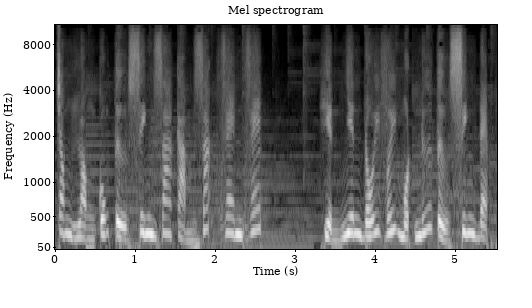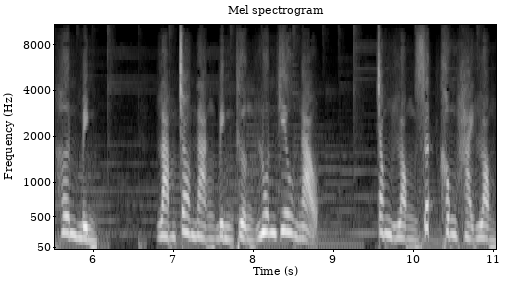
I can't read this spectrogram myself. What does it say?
Trong lòng cũng tự sinh ra cảm giác ven vét. Hiển nhiên đối với một nữ tử xinh đẹp hơn mình. Làm cho nàng bình thường luôn kiêu ngạo. Trong lòng rất không hài lòng.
